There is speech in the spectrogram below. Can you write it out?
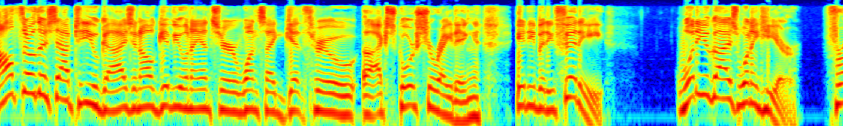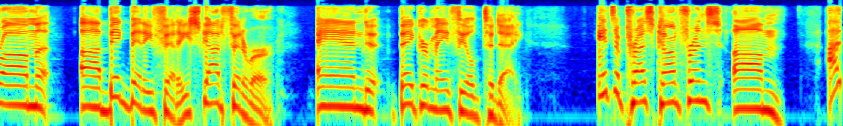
I'll throw this out to you guys, and I'll give you an answer once I get through uh, excoriating Itty Bitty Fitty. What do you guys want to hear from uh, Big Bitty Fitty, Scott Fitterer, and Baker Mayfield today? It's a press conference. Um, I,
